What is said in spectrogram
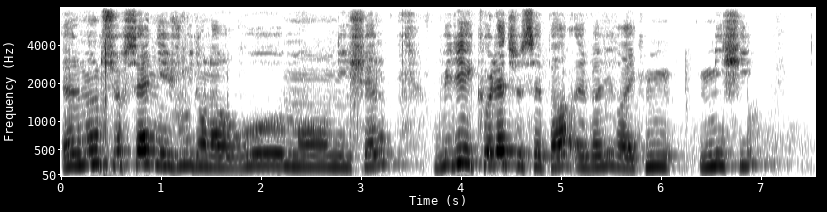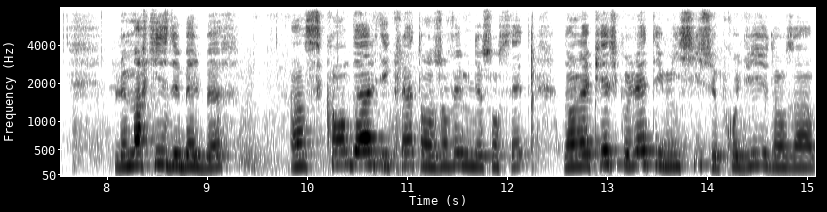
Elle monte sur scène et joue dans la romanichelle. Willy et Colette se séparent. Elle va vivre avec Michi, le marquise de Bellebeuf. Un scandale éclate en janvier 1907. Dans la pièce, Colette et Missy se produisent dans un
